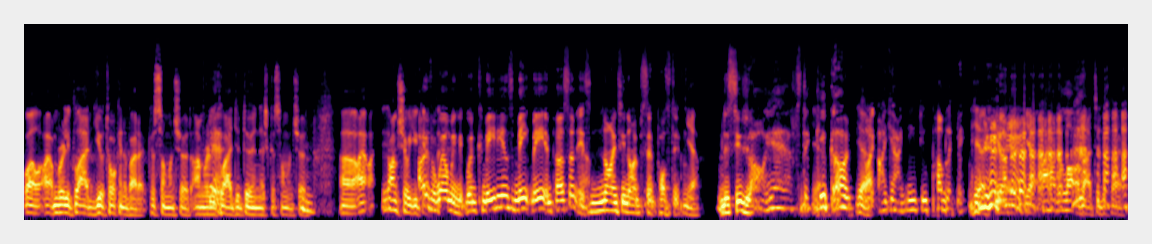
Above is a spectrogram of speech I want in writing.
"Well, I'm really glad you're talking about it because someone should. I'm really Yeah. glad you're doing this because someone should." Uh, I, I, I'm sure you get that. Overwhelmingly, when comedians meet me in person, it's ninety nine percent positive. Yeah. It's usually, oh yeah, stick, keep going. Yeah. Like, oh, yeah, I need you publicly. Yeah, You know? yeah, I had a lot of that to be fair.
